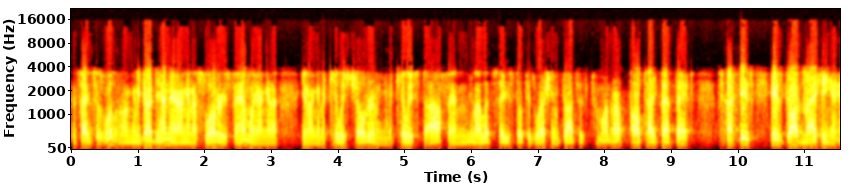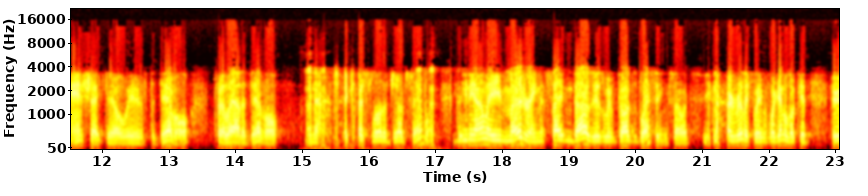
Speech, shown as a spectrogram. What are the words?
And Satan says, "Well, I'm going to go down there. I'm going to slaughter his family. I'm going to, you know, I'm going to kill his children. I'm going to kill his staff. And you know, let's see if he still keeps worshiping him." God says, "Come on, up. I'll take that bet." So here's here's God making a handshake deal with the devil to allow the devil, you know, to go slaughter Job's family. The, the only murdering that Satan does is with God's blessing. So it's you know, really, if we're, if we're going to look at who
